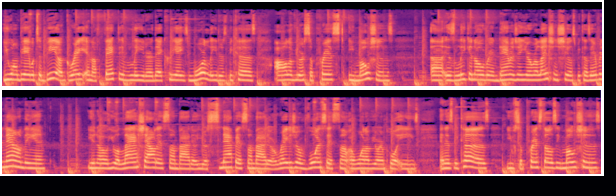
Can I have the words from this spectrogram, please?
you won't be able to be a great and effective leader that creates more leaders because all of your suppressed emotions uh, is leaking over and damaging your relationships because every now and then you know you'll lash out at somebody or you'll snap at somebody or raise your voice at some or one of your employees and it's because you suppress those emotions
